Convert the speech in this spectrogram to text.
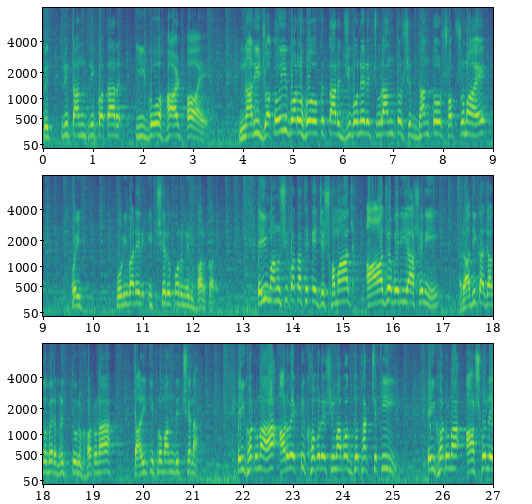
পিতৃতান্ত্রিকতার ইগো হার্ট হয়। নারী যতই বড় হোক, তার জীবনের চূড়ান্ত সিদ্ধান্ত সবসময় ওই পরিবারের ইচ্ছের উপর নির্ভর করে। এই মানসিকতা থেকে যে সমাজ আজও বেরিয়ে আসেনি, রাধিকা যাদবের মৃত্যুর ঘটনা তারই কি প্রমাণ দিচ্ছে না? এই ঘটনা আরও একটি খবরে সীমাবদ্ধ থাকছে কি? এই ঘটনা আসলে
